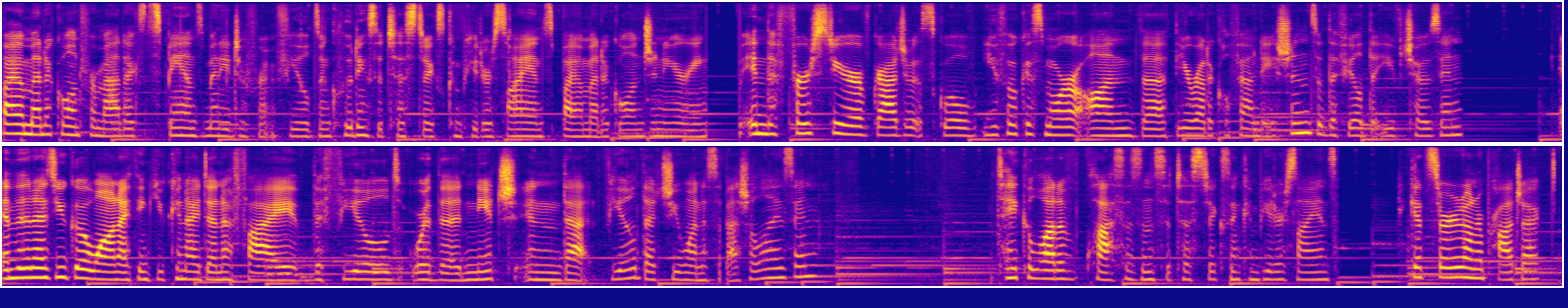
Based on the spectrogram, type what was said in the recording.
Biomedical informatics spans many different fields, including statistics, computer science, biomedical engineering. In the first year of graduate school, you focus more on the theoretical foundations of the field that you've chosen. And then as you go on, I think you can identify the field or the niche in that field that you want to specialize in. Take a lot of classes in statistics and computer science. Get started on a project,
